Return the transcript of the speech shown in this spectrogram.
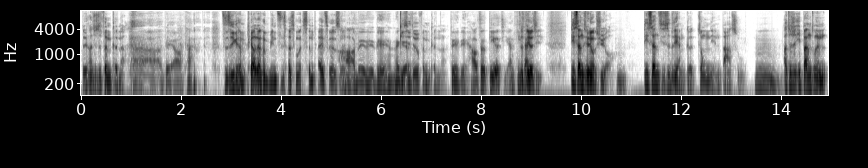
对，那就是粪坑呐。啊，对啊，它 只是一个很漂亮的名字，叫什么生态厕所。啊，对对对，那个其实就是粪坑呐。对对，好，这个第二集，这第二集，第三集很有趣哦。嗯，第三集是两个中年大叔。嗯啊，就是一般中年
